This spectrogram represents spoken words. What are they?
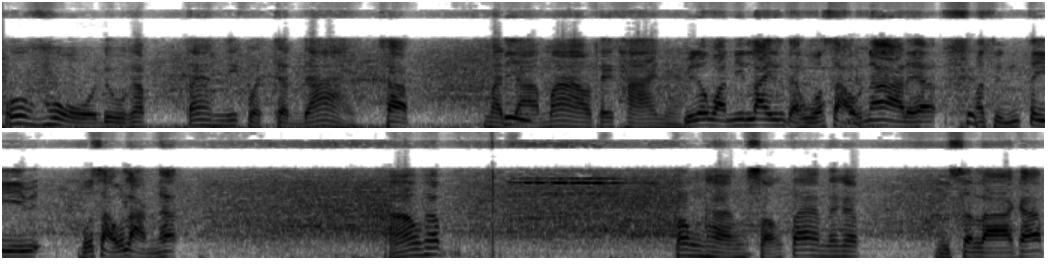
โอ้โห ดูครับ แต้มนี้กว่าจะได้ครับมานี่ดราม่าเอาท้ายๆเนี่ยวิลาวันนี่ไล่ตั้งแต่หัวเสาหน้าเลยครับมาถึงตีหัวเสาหลังครับเอาครับ ต้องห่างสองแต้มนะครับนุสลาครับ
